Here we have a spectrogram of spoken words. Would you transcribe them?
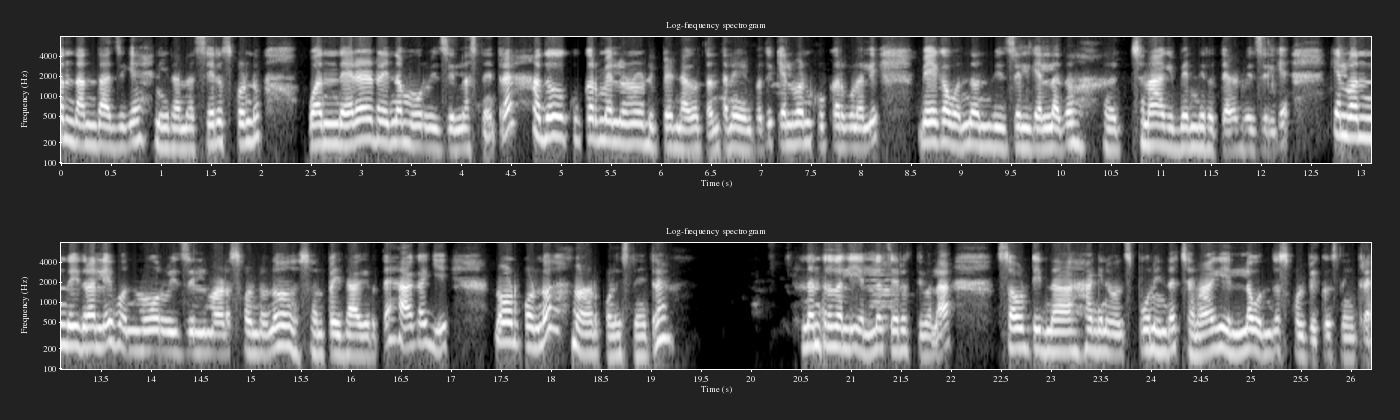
ಒಂದ್ ಅಂದಾಜಿಗೆ ನೀರನ್ನ ಸೇರಿಸ್ಕೊಂಡು ಒಂದೆರಡರಿಂದ ಮೂರು ವಿಸಿಲ್ ಸ್ನೇಹಿತರೆ. ಅದು ಕುಕ್ಕರ್ ಮೇಲೂ ಡಿಪೆಂಡ್ ಆಗುತ್ತೆ ಅಂತಾನೆ ಹೇಳ್ಬೋದು. ಕೆಲವೊಂದು ಕುಕ್ಕರ್ಗಳಲ್ಲಿ ಬೇಗ ಒಂದೊಂದು ವಿಸಿಲ್ಗೆಲ್ಲದು ಚೆನ್ನಾಗಿ ಬೆಂದಿರುತ್ತೆ ಎರಡು ವಿಸಿಲ್ಗೆ. ಕೆಲವೊಂದು ಇದರಲ್ಲಿ ಒಂದ್ ಮೂರು ವಿಸಿಲ್ ಮಾಡಿಸ್ಕೊಂಡ್ರು ಸ್ವಲ್ಪ ಇದಾಗಿರುತ್ತೆ. ಹಾಗಾಗಿ ನೋಡ್ಕೊಂಡು ಮಾಡ್ಕೊಳ್ಳಿ ಸ್ನೇಹಿತರೆ. ನಂತರದಲ್ಲಿ ಎಲ್ಲ ಸೇರಿಸ್ತೀವಲ್ಲ? ಸೌಟಿಂದ, ಹಾಗೇನೆ ಒಂದು ಸ್ಪೂನ್ ಇಂದ ಚೆನ್ನಾಗಿ ಎಲ್ಲ ಹೊಂದಿಸ್ಕೊಳ್ಬೇಕು ಸ್ನೇಹಿತರೆ.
